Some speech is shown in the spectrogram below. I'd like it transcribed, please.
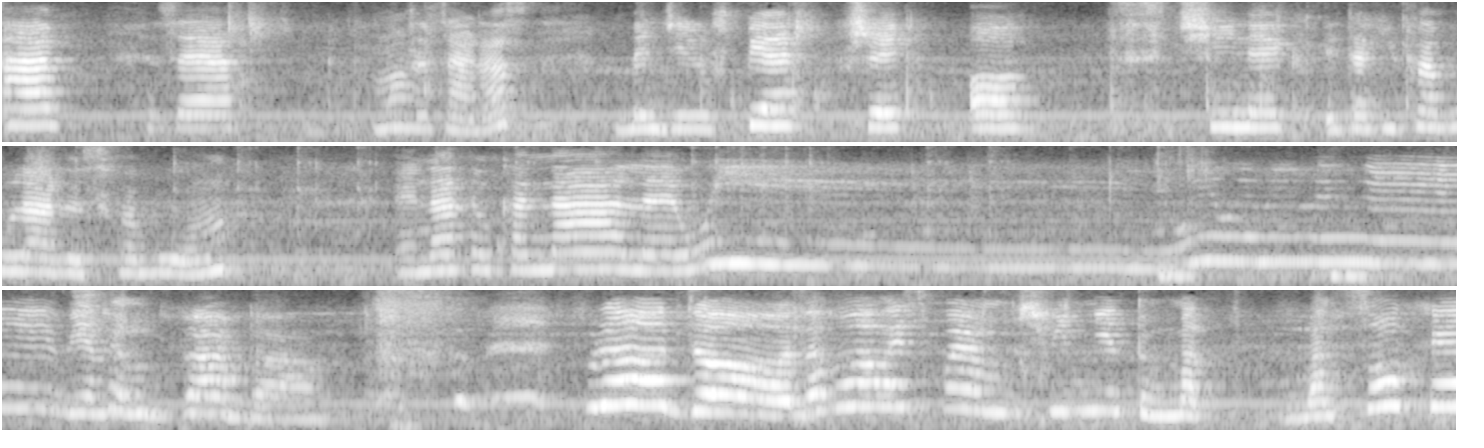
a za, może zaraz będzie już pierwszy odcinek y, taki fabularny z fabułą y, na tym kanale. Wii! Jestem baba. Frodo, zawołałeś swoją świetniętą ma- macochę.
